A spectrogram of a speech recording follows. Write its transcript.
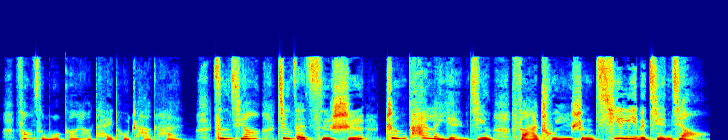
方子墨刚要抬头查看，曾江竟在此时睁开了眼睛，发出一声凄厉的尖叫：“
